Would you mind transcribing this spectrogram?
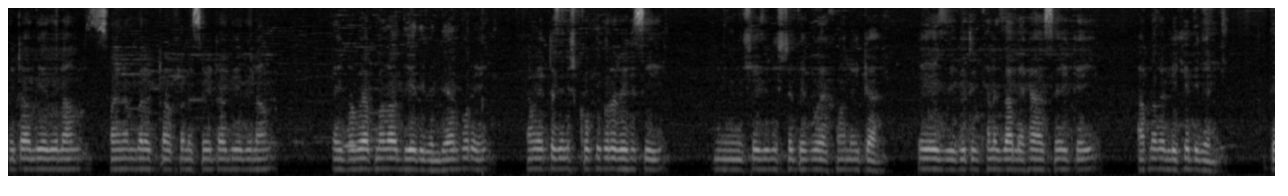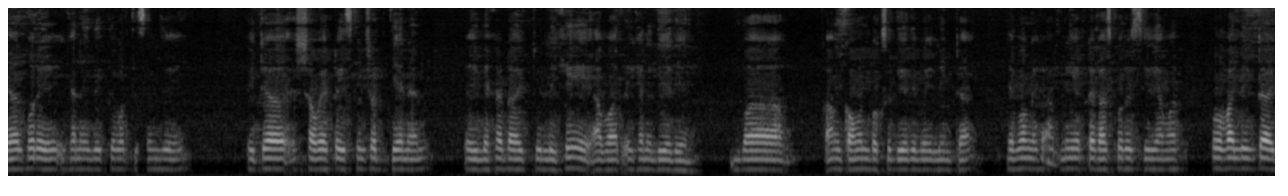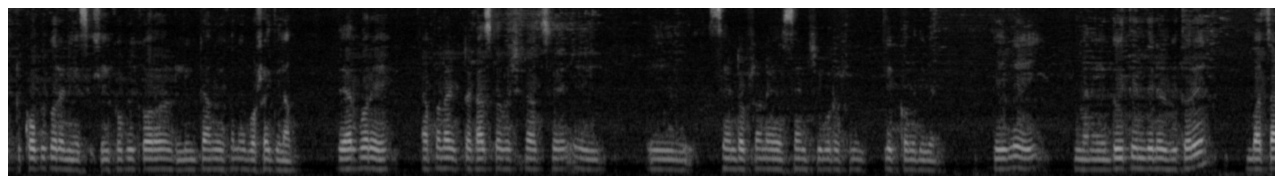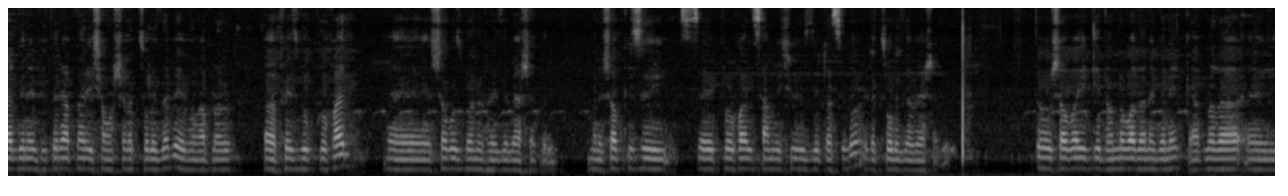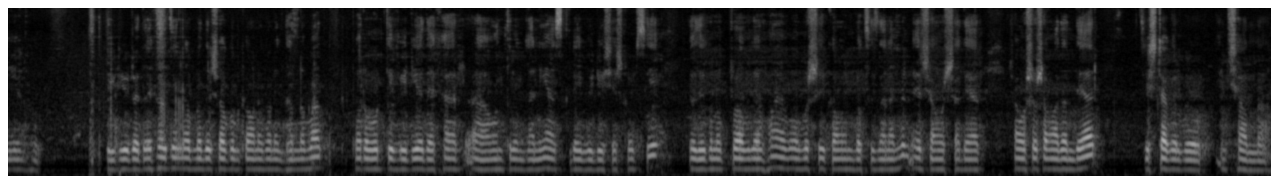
এটাও দিয়ে দিলাম, ছয় নম্বর একটা অপশন আছে এটাও দিয়ে দিলাম এইভাবে আপনারা দিয়ে দিবেন। দেওয়ার পরে আমি একটা জিনিস কপি করে রেখেছি। সেই জিনিসটা দেবো এখন এইটা। এই যে এখানে যা লেখা আছে এইটাই আপনারা লিখে দিবেন। দেওয়ার পরে এখানে দেখতে পারতেছেন যে এটা সবাই একটা স্ক্রিনশট দিয়ে নেন। এই লেখাটা একটু লিখে আবার এখানে দিয়ে দিন বা আমি কমেন্ট বক্সে দিয়ে দেবো এই লিঙ্কটা এবং আপনি একটা কাজ করেছি, আমার প্রোফাইল লিঙ্কটা একটু কপি করে নিয়েছি। সেই কপি করার লিঙ্কটা আমি এখানে বসাই দিলাম। দেওয়ার পরে আপনারা একটা কাজ করবেন, সেটা হচ্ছে এই এই সেন্ড অপশনে সেন্ড রিপোর্ট অপশনে ক্লিক করে দিবেন। দিলেই মানে দুই, তিন দিনের ভিতরে বা চার দিনের ভিতরে আপনার এই সমস্যাটা চলে যাবে এবং আপনার ফেসবুক প্রোফাইল সবুজ বর্ণের হয়ে যাবে আশা করি। মানে সব কিছুই প্রোফাইল সাম ইস্যু যেটা ছিল, এটা চলে যাবে আশা করি। তো সবাইকে ধন্যবাদ অনেক অনেক। আপনারা ভিডিওটা দেখার জন্য আপনাদের সকলকে অনেক অনেক ধন্যবাদ। পরবর্তী ভিডিও দেখার আমন্ত্রণ জানিয়ে আজকের এই ভিডিও শেষ করছি। যদি কোনো প্রবলেম হয়, অবশ্যই কমেন্ট বক্সে জানাবেন। এর সমস্যা দেওয়ার সমস্যা সমাধান দেওয়ার চেষ্টা করব, ইনশাআল্লাহ।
